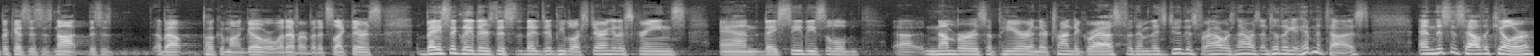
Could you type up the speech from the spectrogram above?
because this is not this is about Pokemon Go or whatever, but it's like there's basically there's this people are staring at their screens and they see these little uh, numbers appear and they're trying to grasp for them. They do this for hours and hours until they get hypnotized. And this is how the killer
